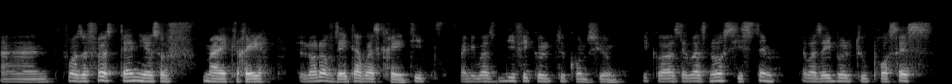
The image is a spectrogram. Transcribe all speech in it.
And for the first 10 years of my career, a lot of data was created when it was difficult to consume because there was no system that was able to process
